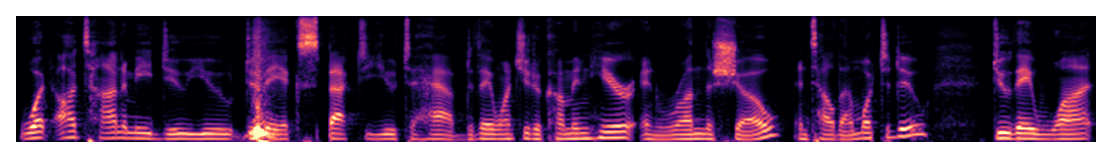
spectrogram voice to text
What autonomy do you do they expect you to have? Do they want you to come in here and run the show and tell them what to do? Do they want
